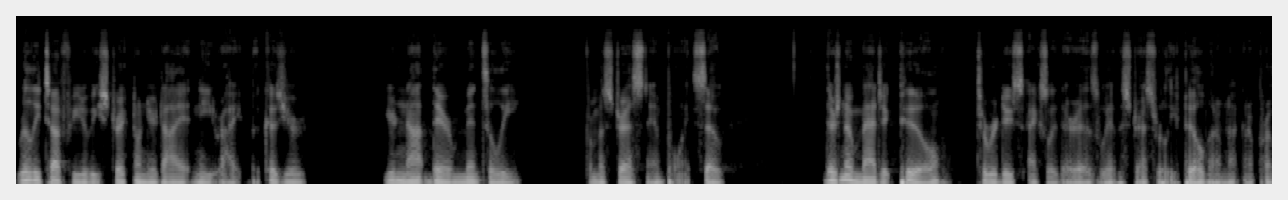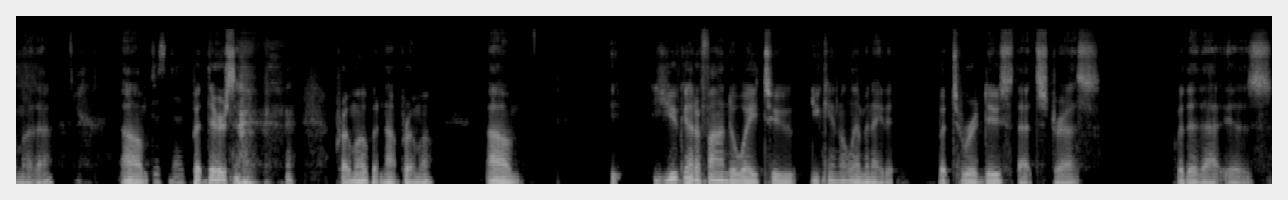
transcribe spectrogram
really tough for you to be strict on your diet and eat right because you're you're not there mentally from a stress standpoint. So there's no magic pill to reduce. Actually, there is. We have a stress relief pill, but I'm not going to promo that. Um, just did. but there's promo, but not promo. Um, you've got to find a way to you can eliminate it, but to reduce that stress, whether that is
